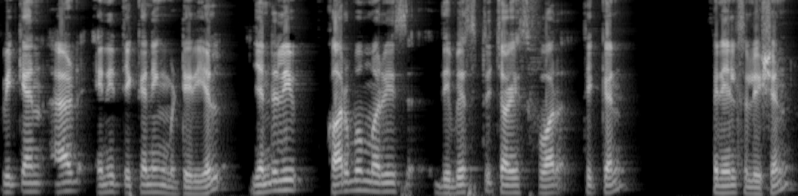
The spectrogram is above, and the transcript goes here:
we can add any thickening material. Generally, carbomer is the best choice for thicken phenyl solution.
